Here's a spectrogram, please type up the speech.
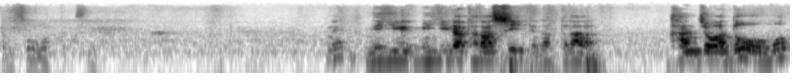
多分そう思ってますねね右右が正しいってなったら感情はどう思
